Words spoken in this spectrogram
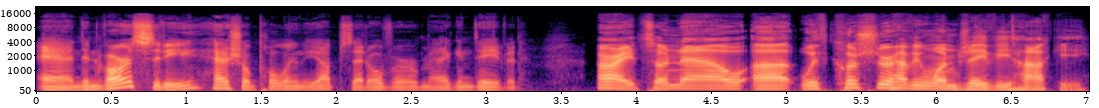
And in varsity, Heschel pulling the upset over Magen David. All right. So now, uh, with Kushner having won JV hockey,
